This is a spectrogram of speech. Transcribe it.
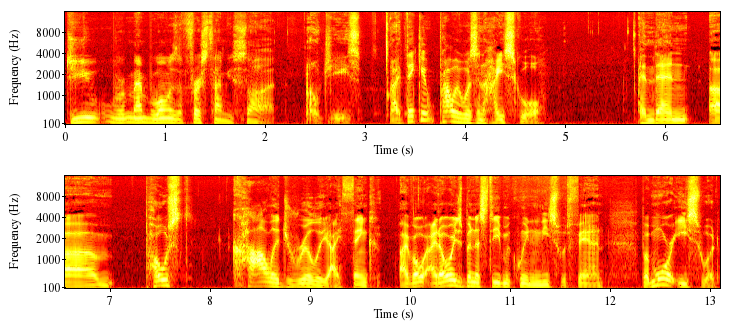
do you remember when was the first time you saw it? Oh, geez. I think it probably was in high school. And then um, post college, really, I think. I've, al- I'd always been a Steve McQueen and Eastwood fan, but more Eastwood.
